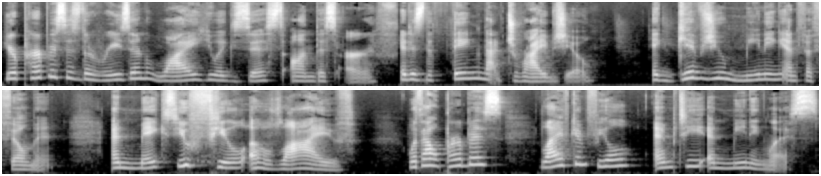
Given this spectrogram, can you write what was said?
your purpose is the reason why you exist on this earth. It is the thing that drives you, it gives you meaning and fulfillment and makes you feel alive. Without purpose, life can feel empty and meaningless.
